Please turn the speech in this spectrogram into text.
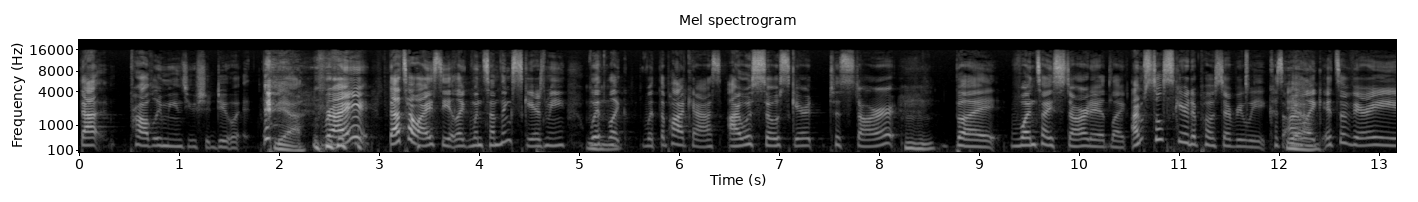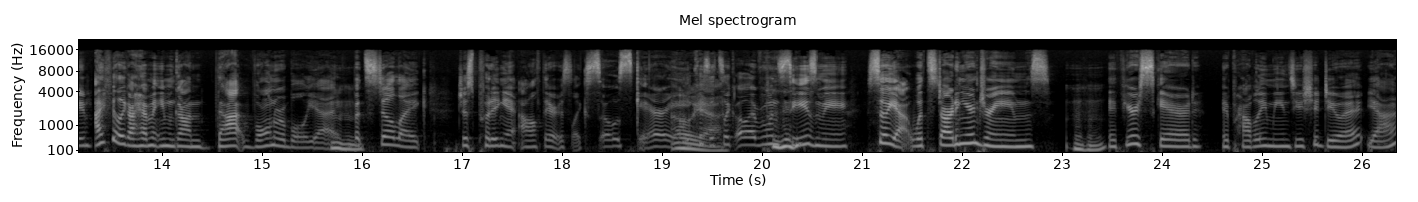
that probably means you should do it. yeah right? That's how I see it. Like when something scares me with Mhm. like with the podcast, I was so scared to start, hmm but once I started, like I'm still scared to post every week cuz I Yeah. like it's a very I feel like I haven't even gone that vulnerable yet, Mhm. but still like just putting it out there is like so scary Oh, because yeah. it's like oh everyone sees me. So yeah, with starting your dreams, hmm if you're scared, it probably means you should do it. Yeah.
